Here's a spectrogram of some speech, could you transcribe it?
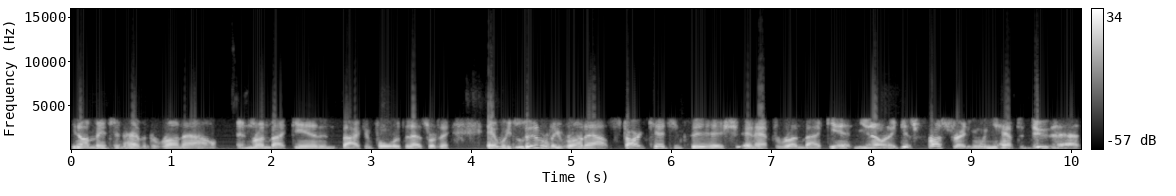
you know I mentioned having to run out and run back in and back and forth and that sort of thing, and we literally run out, start catching fish, and have to run back in. You know, and it gets frustrating when you have to do that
